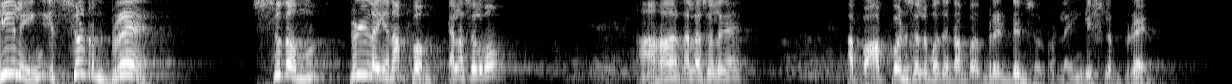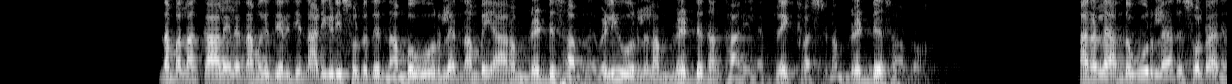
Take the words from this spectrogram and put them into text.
ஹீலிங் இஸ் சில்ட்ரன் பிரெட் சுகம் பிள்ளையன் அப்பம். எல்லாம் சொல்லுவோம்? ஆஹா நல்லா சொல்லுங்க. அப்ப அப்பன்னு சொல்லும்போது நம்ம பிரெட்னு சொல்றோம்ல இங்கிலீஷ்ல பிரெட் நம்மெல்லாம் காலையில் நமக்கு தெரிஞ்சு நாடிக்கடி சொல்கிறது நம்ம ஊரில் நம்ம யாரும் பிரெட்டு சாப்பிட்றது. வெளி ஊர்லலாம் பிரெட் தான் காலையில். பிரேக்ஃபாஸ்ட்னா பிரெட்டு சாப்பிடுவோம். அதனால் அந்த ஊரில் அது சொல்கிறாரு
